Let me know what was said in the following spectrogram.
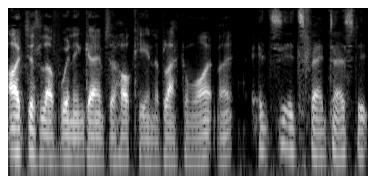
I just love winning games of hockey in the black and white, mate. It's it's fantastic.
